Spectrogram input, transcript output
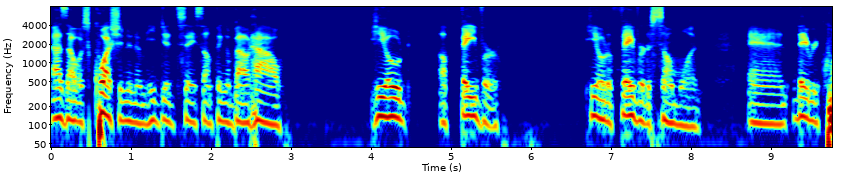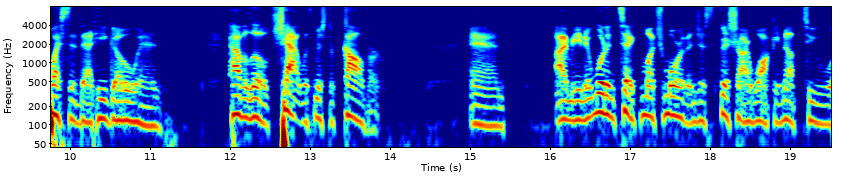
As I was questioning him, he did say something about how he owed a favor. He owed a favor to someone, and they requested that he go and have a little chat with Mr. Calver. And I mean, it wouldn't take much more than just Fisheye walking up to uh,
